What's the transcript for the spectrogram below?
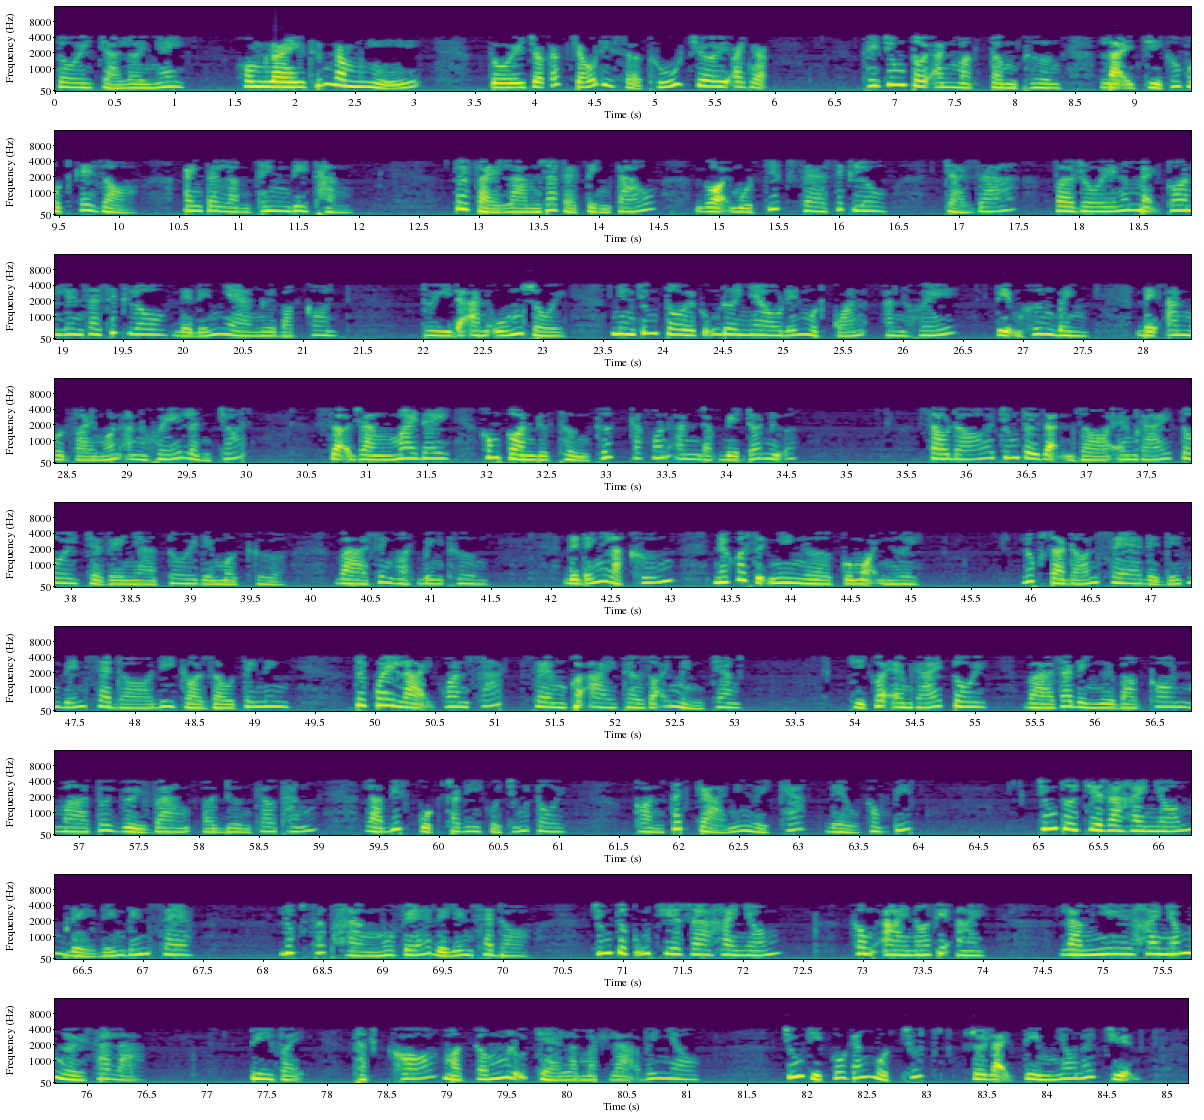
Tôi trả lời ngay, Hôm nay thứ năm nghỉ, tôi cho các cháu đi sở thú chơi anh ạ. Thấy chúng tôi ăn mặc tầm thường, lại chỉ có một cái giỏ, anh ta làm thinh đi thẳng. Tôi phải làm ra vẻ tỉnh táo, gọi một chiếc xe xích lô, trả giá, và rồi năm mẹ con lên xe xích lô để đến nhà người bà con. Tuy đã ăn uống rồi, nhưng chúng tôi cũng đưa nhau đến một quán ăn Huế, tiệm Hương Bình, để ăn một vài món ăn Huế lần chót sợ rằng mai đây không còn được thưởng thức các món ăn đặc biệt đó nữa. Sau đó chúng tôi dặn dò em gái tôi trở về nhà tôi để mở cửa và sinh hoạt bình thường, để đánh lạc hướng nếu có sự nghi ngờ của mọi người. Lúc ra đón xe để đến bến xe đò đi gò dầu Tây Ninh, tôi quay lại quan sát xem có ai theo dõi mình chăng. Chỉ có em gái tôi và gia đình người bà con mà tôi gửi vàng ở đường Cao Thắng là biết cuộc ra đi của chúng tôi, còn tất cả những người khác đều không biết. Chúng tôi chia ra hai nhóm để đến bến xe. Lúc sắp hàng mua vé để lên xe đò, chúng tôi cũng chia ra hai nhóm, không ai nói với ai, làm như hai nhóm người xa lạ. Tuy vậy, thật khó mà cấm lũ trẻ làm mặt lạ với nhau. Chúng chỉ cố gắng một chút rồi lại tìm nhau nói chuyện,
